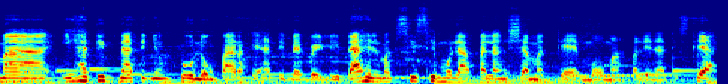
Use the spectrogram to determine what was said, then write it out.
maihatid natin yung tulong para kay Ate Beverly dahil magsisimula pa lang siya mag-chemo mga kalinatics. Kaya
